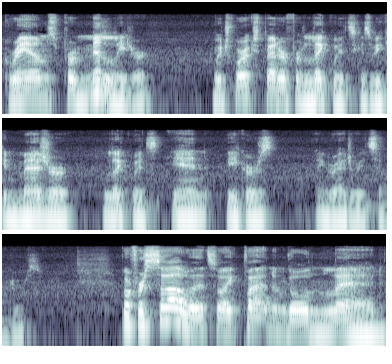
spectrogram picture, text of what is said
grams per milliliter which works better for liquids because we can measure liquids in beakers and graduate cylinders. But for solids like platinum, gold, and lead,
